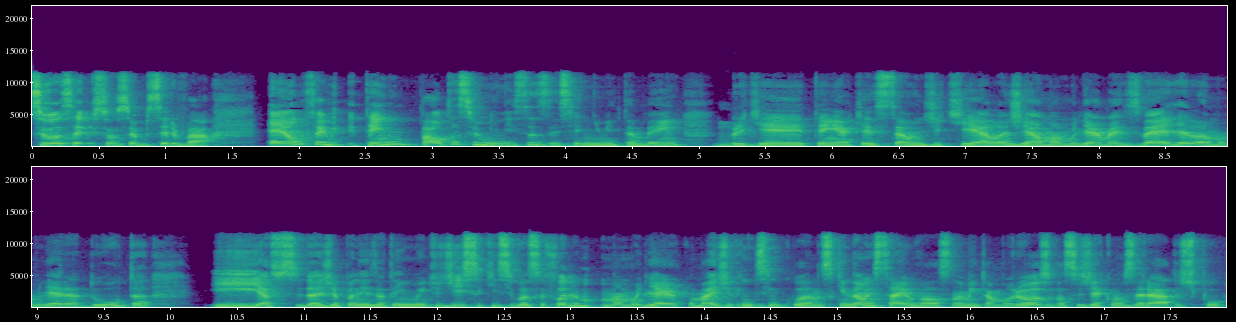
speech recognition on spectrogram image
se você, se você observar, é um tem pautas feministas esse anime também, uhum. porque tem a questão de que ela já é uma mulher mais velha, ela é uma mulher adulta, e a sociedade japonesa tem muito disso, que se você for uma mulher com mais de 25 anos que não está em um relacionamento amoroso, você já é considerada, tipo,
